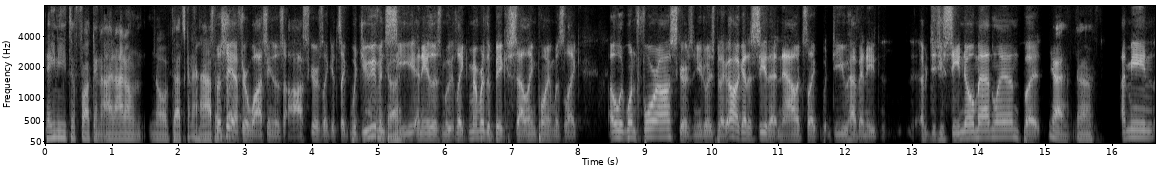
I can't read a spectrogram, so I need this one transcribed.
They need to fucking. I, I don't know if that's going to happen. especially but- after watching those Oscars. Like, it's like, would you Oh even see any of those movies? Like, remember the big selling point was like, oh, it won four Oscars, and you'd always be like, oh, I got to see that. Now it's like, do you have any? I mean, did you see Nomadland? But yeah, yeah. I mean,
